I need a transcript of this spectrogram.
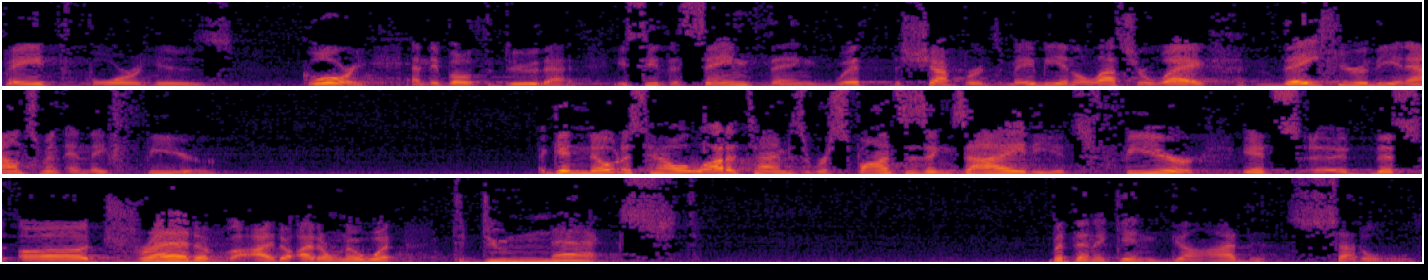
faith for His glory. And they both do that. You see the same thing with the shepherds, maybe in a lesser way. They hear the announcement and they fear. Again, notice how a lot of times the response is anxiety, it's fear, it's uh, this uh, dread of, I don't, I don't know what to do next. But then again, God settles.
